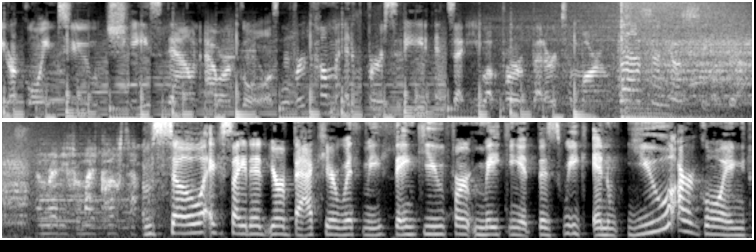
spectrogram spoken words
we are going to chase down our goals, overcome adversity, and set you up for a better tomorrow. Fasten your seatbelts. I'm ready for my close-up. I'm so excited you're back here with me. Thank you for making it this week. And you are going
